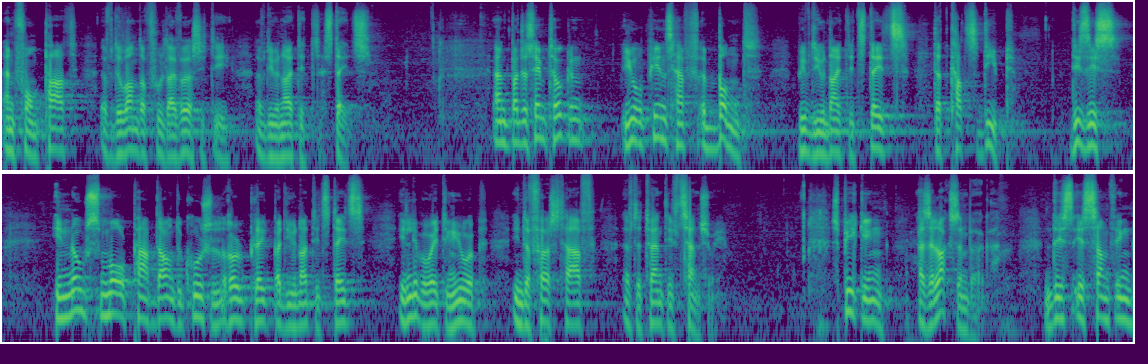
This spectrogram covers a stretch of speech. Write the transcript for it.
and form part of the wonderful diversity of the United States. And by the same token, Europeans have a bond with the United States that cuts deep. This is in no small part down the crucial role played by the United States in liberating Europe in the first half of the 20th century. Speaking as a Luxembourger, this is something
